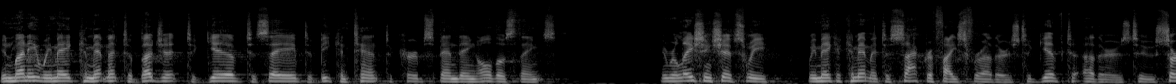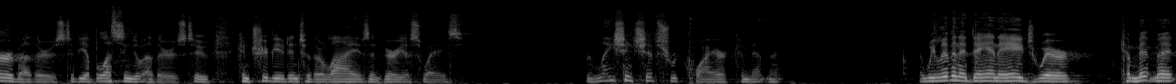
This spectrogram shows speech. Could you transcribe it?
In money, we make commitment to budget, to give, to save, to be content, to curb spending, all those things. In relationships, we we make a commitment to sacrifice for others, to give to others, to serve others, to be a blessing to others, to contribute into their lives in various ways. Relationships require commitment. And we live in a day and age where commitment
